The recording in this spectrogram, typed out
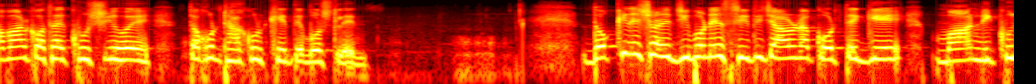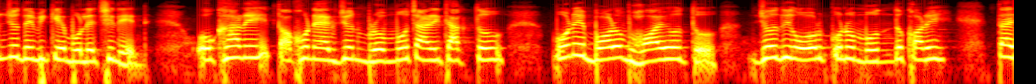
আমার কথায় খুশি হয়ে তখন ঠাকুর খেতে বসলেন। দক্ষিণেশ্বরে জীবনের স্মৃতিচারণা করতে গিয়ে মা নিকুঞ্জ দেবীকে বলেছিলেন, ওখানে তখন একজন ব্রহ্মচারী থাকতো। মনে বড় ভয় হতো যদি ওর কোনো মন্দ করে। তাই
